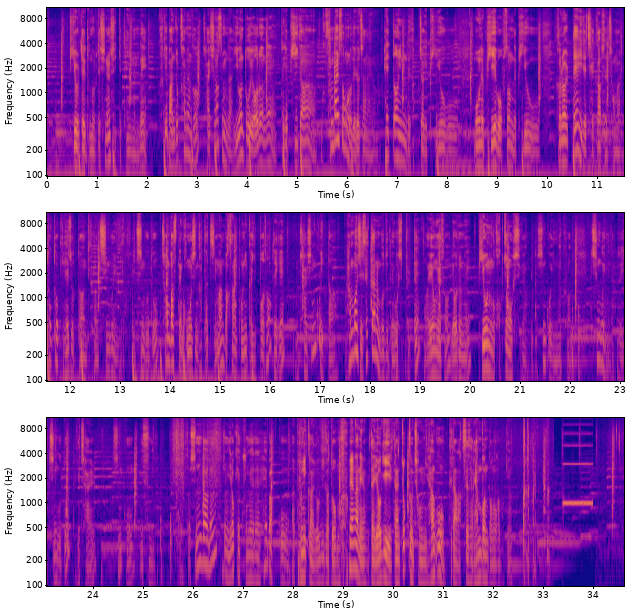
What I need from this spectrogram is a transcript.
비 올 때 눈 올 때 신을 수 있게 돼 있는데 크게 만족하면서 잘 신었습니다. 이건 또 여름에 되게 비가 막 산발성으로 내렸잖아요. 해 떠 있는데 갑자기 비 오고 뭐 오늘 비 예보 없었는데 비 오고 그럴 때 이제 제 값을 정말 톡톡히 해줬던 그런 친구입니다. 이 친구도 처음 봤을 땐 고무신 같았지만 막상 보니까 이뻐서 되게 잘 신고 있다. 한 번씩 색다른 무드 내고 싶을 때 어, 애용해서 여름에 비 오는 거 걱정 없이 그냥 신고 있는 그런 친구입니다. 그래서 이 친구도 되게 잘 신고 있습니다. 그래서 신발은 좀 이렇게 구매를 해봤고 아, 보니까 여기가 너무 휑하네요. 일단 여기 일단 조금 정리하고 그다음 액세서리 한번 넘어가 볼게요.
